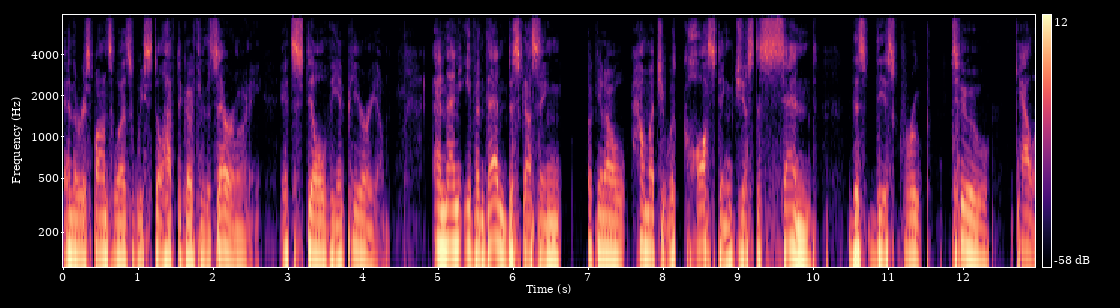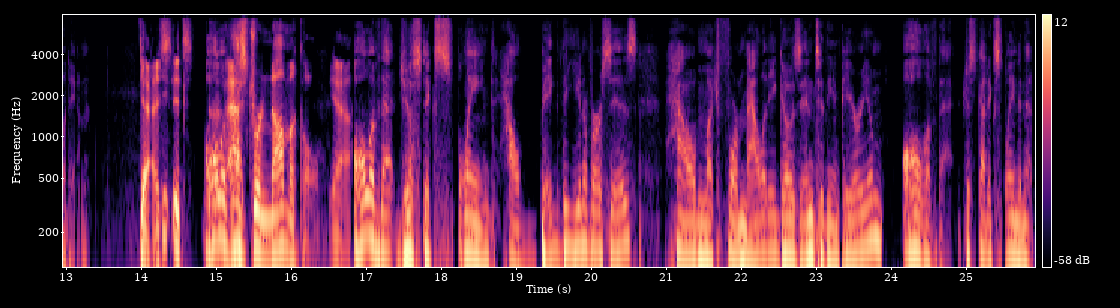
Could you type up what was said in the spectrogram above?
And the response was, we still have to go through the ceremony. It's still the Imperium and then even then discussing you know how much it was costing just to send this this group to Caladan. Yeah, it's it's all of that- astronomical. Yeah. All of that just explained how big the universe is, how much formality goes into the Imperium. All of that just got explained in that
